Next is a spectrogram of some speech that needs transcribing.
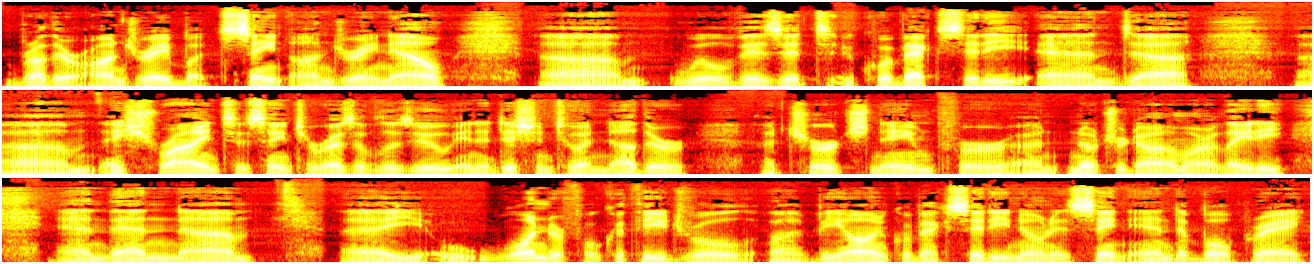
Brother Andre, but Saint Andre now. Um, we'll visit Quebec City and uh, um, a shrine to Saint Therese of Lisieux, in addition to another a church named for uh, Notre Dame, Our Lady, and then um, a wonderful cathedral uh, beyond Quebec City known as Saint Anne de Beaupré,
